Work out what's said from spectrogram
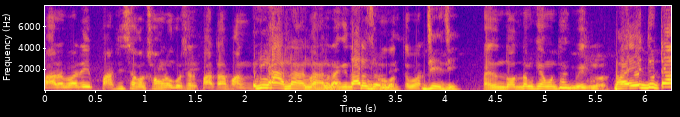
বারবারই পাটি ছাগল সংগ্রহ করছেন পাটা পান না। না না তার জন্য। করতে পারবে। জি জি। ভাই দরদাম কেমন থাকবে এগুলোর? ভাই এই দুটা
